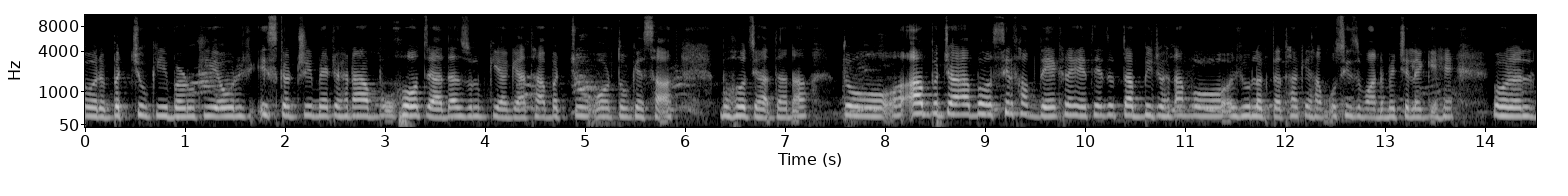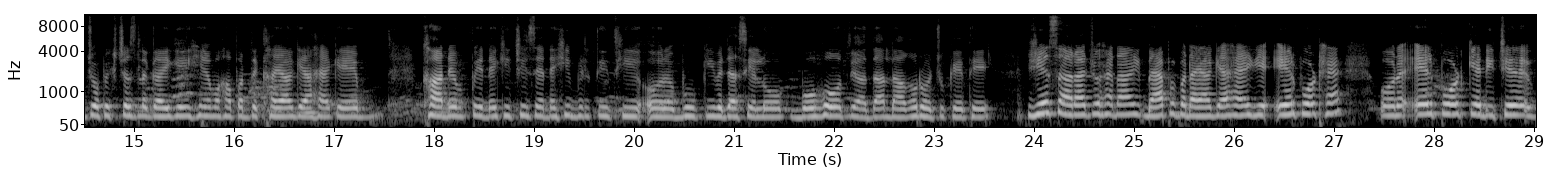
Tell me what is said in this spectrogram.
और बच्चों की, बड़ों की और इस कंट्री में जो है ना, बहुत ज़्यादा जुल्म किया गया था बच्चों, औरतों के साथ। बहुत ज़्यादा ना। तो अब जब सिर्फ़ हम देख रहे थे तो तब भी जो है ना वो यूँ लगता था कि हम उसी ज़माने में चले गए हैं। और जो पिक्चर्स लगाई गई हैं, वहाँ पर दिखाया गया है कि खाने पीने की चीज़ें नहीं मिलती थी और भूख की वजह से लोग बहुत ज़्यादा लागर हो चुके थे। ये सारा जो है ना, मैप बनाया गया है। ये एयरपोर्ट है और एयरपोर्ट के नीचे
